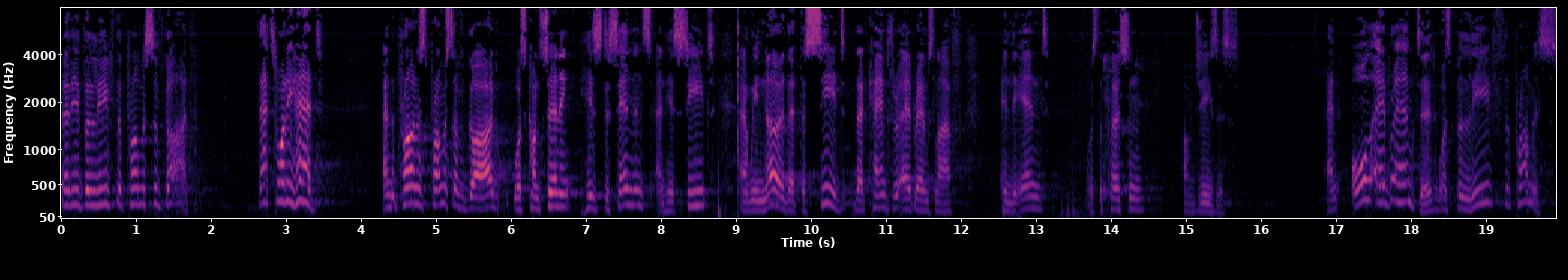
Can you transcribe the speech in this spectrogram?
that he believed the promise of God. That's what he had. And the promise, of God was concerning his descendants and his seed. And we know that the seed that came through Abraham's life in the end was the person of Jesus. And all Abraham did was believe the promise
